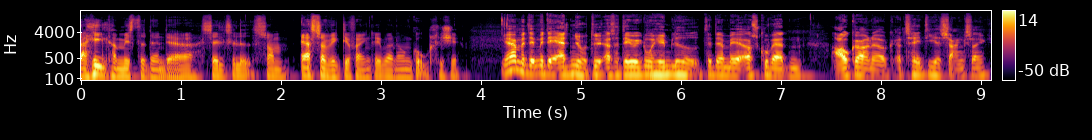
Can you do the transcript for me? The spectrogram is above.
der helt har mistet den der selvtillid, som er så vigtig for angriber. Det er en god kliché. Ja, men det, men det er den jo. Det, altså, det er jo ikke nogen hemmelighed. Det der med at skulle være den afgørende og at tage de her chancer, ikke?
